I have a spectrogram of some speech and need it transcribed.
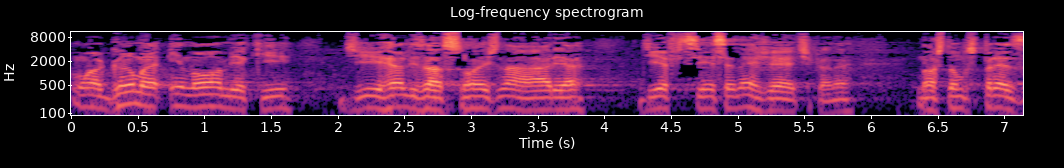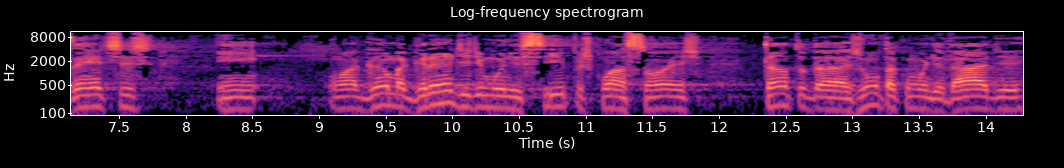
uma gama enorme aqui de realizações na área de eficiência energética. Né? Nós estamos presentes em uma gama grande de municípios com ações tanto da junta comunidade,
